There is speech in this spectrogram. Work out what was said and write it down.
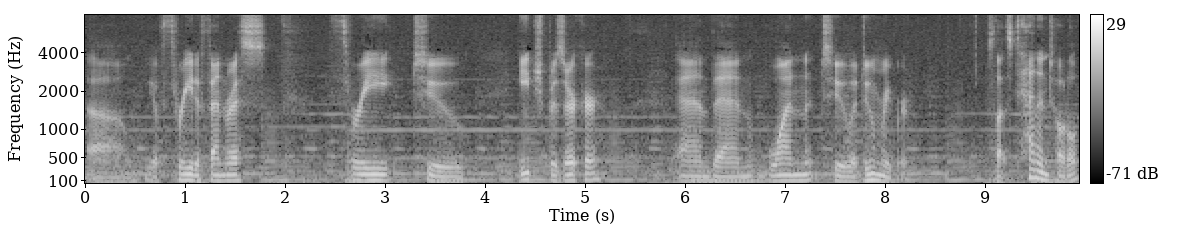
Um, we have three to Fenris, three to each Berserker, and then one to a Doom Reaver. So that's 10 in total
